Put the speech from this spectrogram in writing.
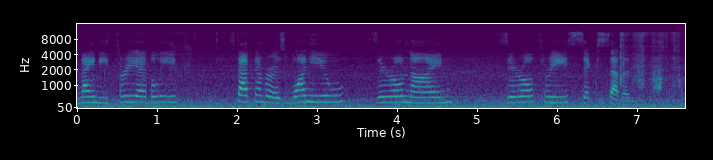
16,793, I believe. Stock number is 1U090367.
